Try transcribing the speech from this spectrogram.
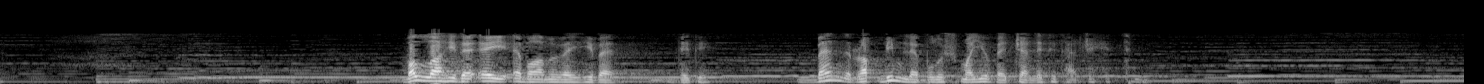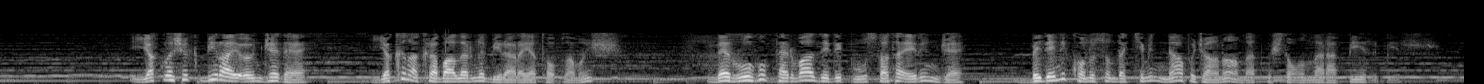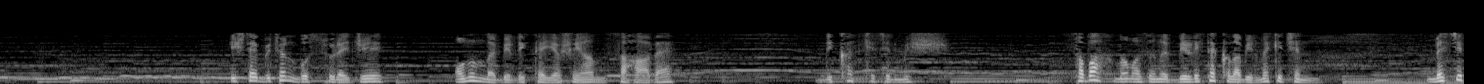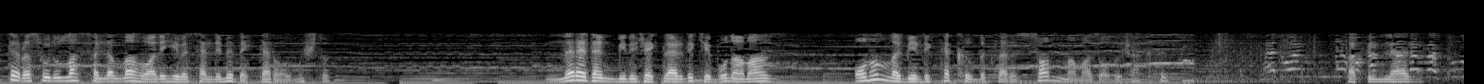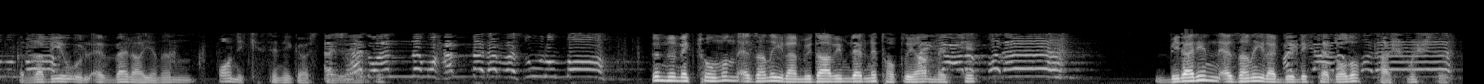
Vallahi de ey Eba Müveyhibe dedi. Ben Rabbimle buluşmayı ve cenneti tercih ettim. Yaklaşık bir ay önce de yakın akrabalarını bir araya toplamış ve ruhu pervaz edip vuslata erince bedeni konusunda kimin ne yapacağını anlatmıştı onlara bir bir. İşte bütün bu süreci onunla birlikte yaşayan sahabe dikkat kesilmiş, sabah namazını birlikte kılabilmek için mescitte Resulullah sallallahu aleyhi ve sellemi bekler olmuştu. Nereden bileceklerdi ki bu namaz onunla birlikte kıldıkları son namaz olacaktı. Takvimler Rabiul Evvel ayının 12'sini gösteriyordu. Ümmü Mektum'un ezanıyla müdavimlerini toplayan mescit, Bilal'in ezanıyla birlikte dolup taşmıştı.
